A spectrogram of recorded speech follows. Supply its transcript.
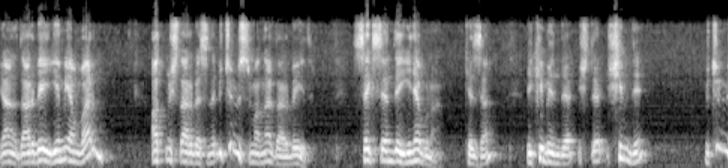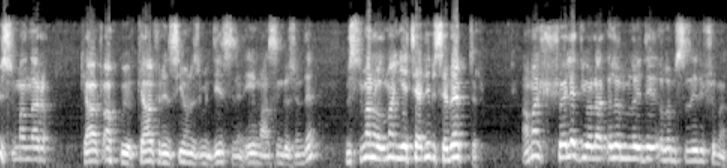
Yani darbeyi yemeyen var mı? 60 darbesinde bütün Müslümanlar darbe yedi. 80'de yine buna keza. 2000'de işte şimdi bütün Müslümanlar kaf, ah buyur, kafirin, siyonizmin, dinsizin, imansın gözünde Müslüman olman yeterli bir sebeptir. Ama şöyle diyorlar, ılımlıydı, ılımsızıydı şuna.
